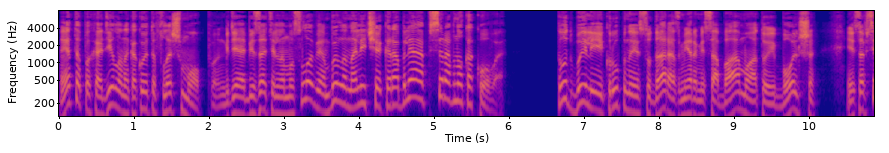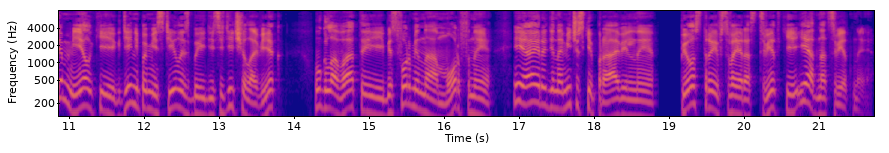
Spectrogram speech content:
Это походило на какой-то флешмоб, где обязательным условием было наличие корабля все равно какого. Тут были и крупные суда размерами с Обаму, а то и больше, и совсем мелкие, где не поместилось бы и десяти человек, угловатые и бесформенно аморфные, и аэродинамически правильные, пестрые в своей расцветке и одноцветные.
